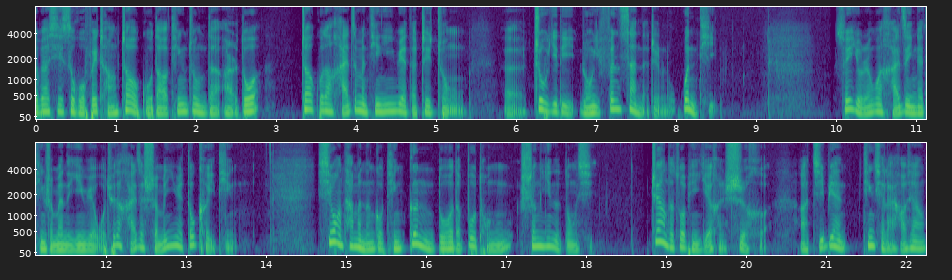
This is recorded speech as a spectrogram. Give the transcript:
德彪西似乎非常照顾到听众的耳朵，照顾到孩子们听音乐的这种，呃，注意力容易分散的这种问题。所以有人问孩子应该听什么样的音乐，我觉得孩子什么音乐都可以听，希望他们能够听更多的不同声音的东西，这样的作品也很适合啊，即便听起来好像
